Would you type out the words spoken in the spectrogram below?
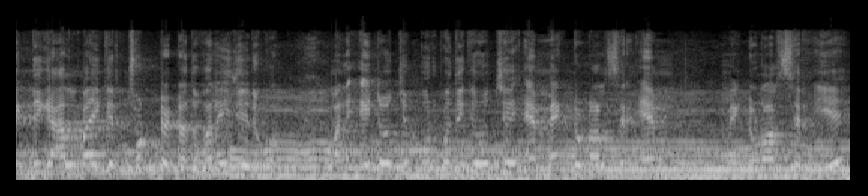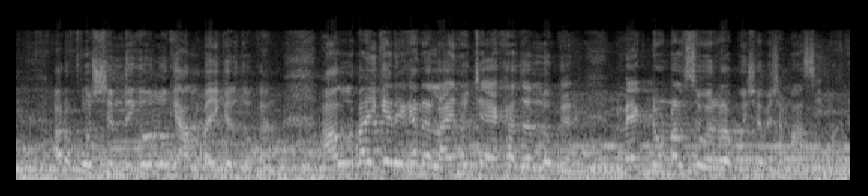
একদিকে আলবাইকের ছোট্ট একটা দোকান, এই যে এরকম। মানে এটা হচ্ছে পূর্ব দিকে হচ্ছে এম ম্যাকডোনাল্ডসের এম ম্যাকডোনাল্ডসের ইয়ে আর পশ্চিম দিকে হলো কি আলবাইকের দোকান। আলবাইকের এখানে লাইন হচ্ছে এক হাজার লোকের। ম্যাকডোনাল্ডসে ওনারা বসে বসে মাসি মারে।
